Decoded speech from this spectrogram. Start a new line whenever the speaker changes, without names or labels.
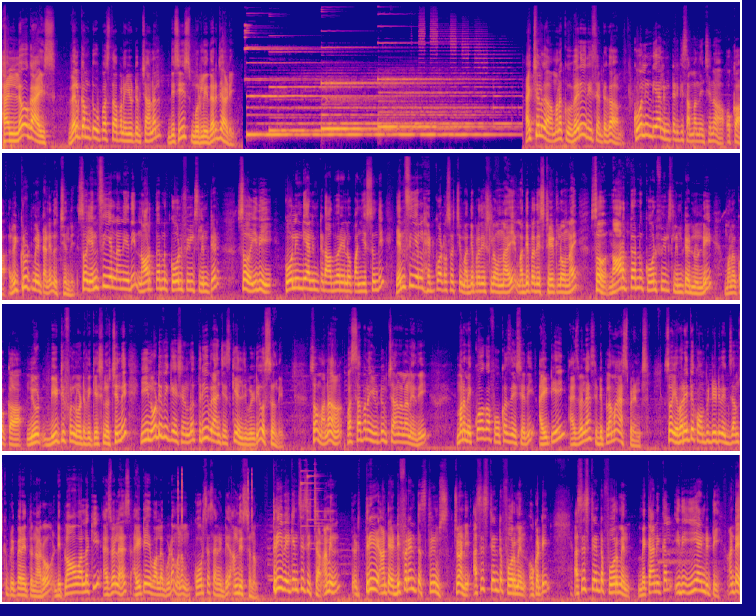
Hello guys welcome to Upasthapana YouTube channel this is Muralidhar Jadi యాక్చువల్గా మనకు very రీసెంట్గా coal India లిమిటెడ్కి సంబంధించిన ఒక రిక్రూట్మెంట్ అనేది వచ్చింది సో ఎన్సిఎల్ అనేది Northern coal fields Limited so ఇది కోల్ ఇండియా లిమిటెడ్ ఆధ్వర్యంలో పనిచేస్తుంది. ఎన్సీఎల్ హెడ్ క్వార్టర్స్ వచ్చి మధ్యప్రదేశ్లో ఉన్నాయి మధ్యప్రదేశ్ స్టేట్లో ఉన్నాయి. So northern coal fields limited నుండి మనకు ఒక న్యూ బ్యూటిఫుల్ నోటిఫికేషన్ వచ్చింది. ఈ నోటిఫికేషన్లో త్రీ బ్రాంచెస్కి ఎలిజిబిలిటీ వస్తుంది. సో మన పసపన యూట్యూబ్ ఛానల్ అనేది మనం ఎక్కువగా ఫోకస్ చేసేది ITI as well as diploma aspirants. So ఎవరైతే కాంపిటేటివ్ ఎగ్జామ్స్కి ప్రిపేర్ అవుతున్నారో డిప్లొమా వాళ్ళకి యాజ్ వెల్ యాజ్ ఐటీఐ వాళ్ళకి కూడా మనం కోర్సెస్ అనేవి అందిస్తున్నాం. త్రీ వేకెన్సీస్ ఇచ్చారు. ఐ మీన్ త్రీ అంటే డిఫరెంట్ స్ట్రీమ్స్ చూడండి అసిస్టెంట్ ఫోర్మెన్ ఒకటి అసిస్టెంట్ ఫోర్మెన్ మెకానికల్ ఇది ఈ అండ్ టీ అంటే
